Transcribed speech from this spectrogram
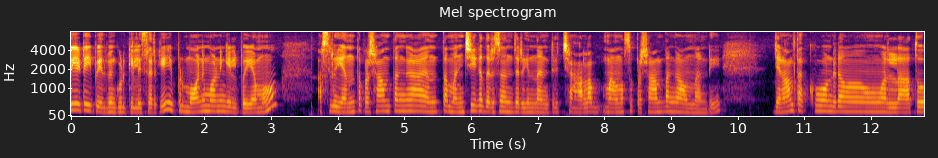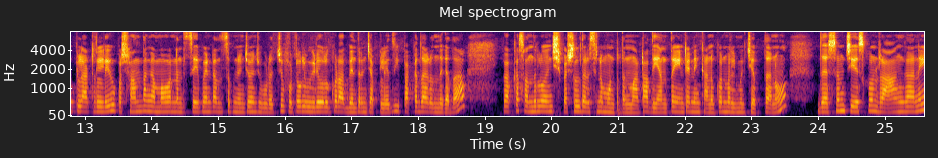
లేట్ అయిపోయేది మేము గుడికి వెళ్ళేసరికి. ఇప్పుడు మార్నింగ్ మార్నింగ్ వెళ్ళిపోయాము. అసలు ఎంత ప్రశాంతంగా ఎంత మంచిగా దర్శనం జరిగిందంటే చాలా మనసు ప్రశాంతంగా ఉందండి. జనాలు తక్కువ ఉండడం వల్ల తోపులాటలు లేవు. ప్రశాంతంగా అమ్మవారిని ఎంతసేపు అంటే అంతసేపు నుంచొని చూడొచ్చు. ఫోటోలు వీడియోలు కూడా అభ్యంతరం చెప్పలేదు. ఈ పక్క దాడి ఉంది కదా. ఈ పక్క సందులోంచి స్పెషల్ దర్శనం ఉంటుంది అనమాట అది ఎంత ఏంటో నేను కనుక్కొని మళ్ళీ మీకు చెప్తాను. దర్శనం చేసుకొని రాగానే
